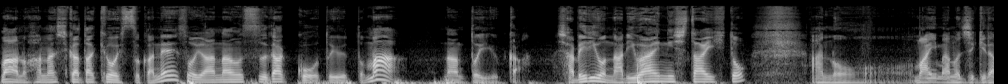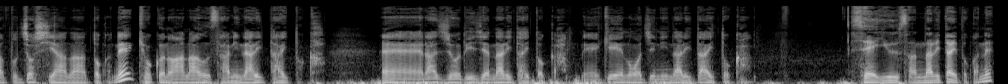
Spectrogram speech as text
まあ、あの、話し方教室とかね、そういうアナウンス学校というと、まあ、なんというか、喋りをなりわいにしたい人あのまあ、今の時期だと女子アナとかね、曲のアナウンサーになりたいとか、えー、ラジオ DJ になりたいとか、えー、芸能人になりたいとか、声優さんになりたいとかね。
